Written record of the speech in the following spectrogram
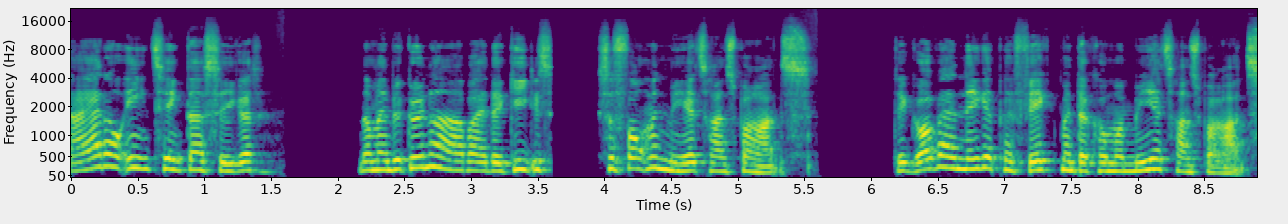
Der er dog en ting, der er sikkert, når man begynder at arbejde agilt, så får man mere transparens. Det kan godt være, at den ikke er perfekt, men der kommer mere transparens.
